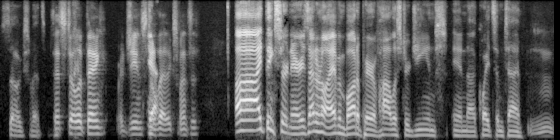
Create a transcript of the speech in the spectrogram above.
So expensive. Is that still a thing? Are jeans still that expensive? Uh, I think certain areas. I don't know. I haven't bought a pair of Hollister jeans in uh, quite some time. Mm.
